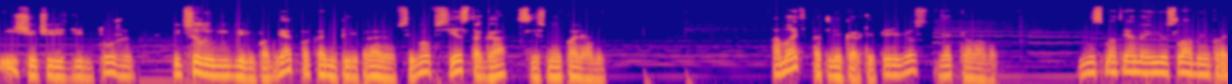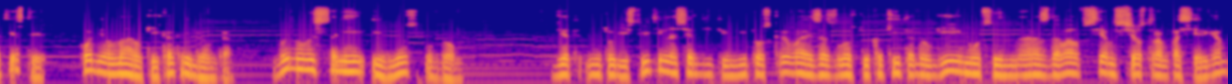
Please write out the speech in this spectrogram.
И еще через день тоже и целую неделю подряд, пока не переправил в село все стога с лесной поляны. А мать от лекарки перевез дядька Лава. Несмотря на ее слабые протесты, поднял на руки, как ребенка, вынул из саней и внес в дом. Дед не то действительно сердитый, не то скрывая за злостью какие-то другие эмоции, раздавал всем сестрам по серьгам,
